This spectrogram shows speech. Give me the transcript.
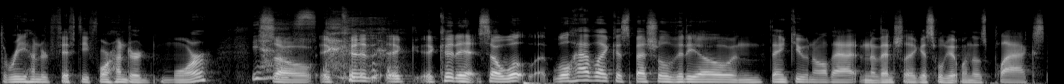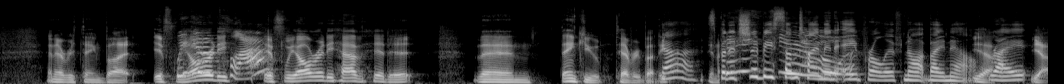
350, 400 more. So it could it, it could hit. So we'll we'll have like a special video and thank you and all that, and eventually I guess we'll get one of those plaques and everything. But if we, We already if we already have hit it, then thank you to everybody. Yeah, You know? but it should be sometime in. April, if not by now, yeah, right? Yeah,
